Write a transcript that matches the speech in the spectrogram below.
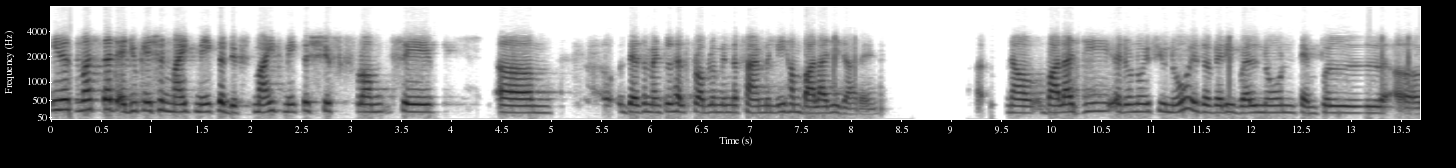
in as much that education might make the dif- might make the shift from say um, there's a mental health problem in the family hum balaji ja rahe hain now balaji i don't know if you know is a very well known temple uh,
